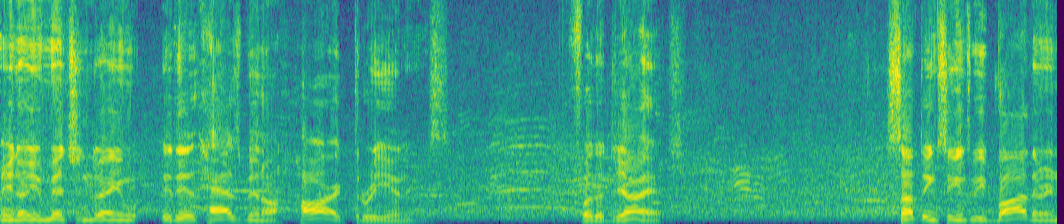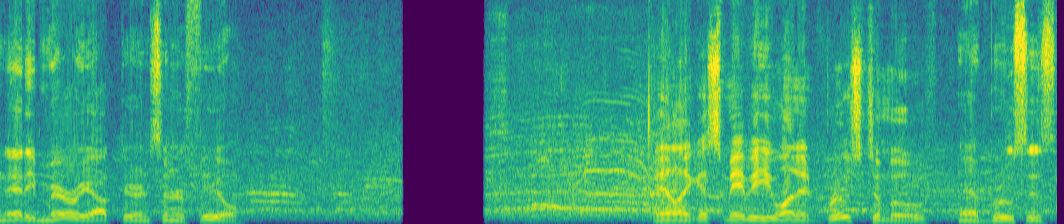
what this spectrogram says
You know, you mentioned Duane, it has been a hard three innings for the Giants. Something seems to be bothering Eddie Murray out there in center field. Well, I guess maybe he wanted Bruce to move. Yeah, Bruce is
